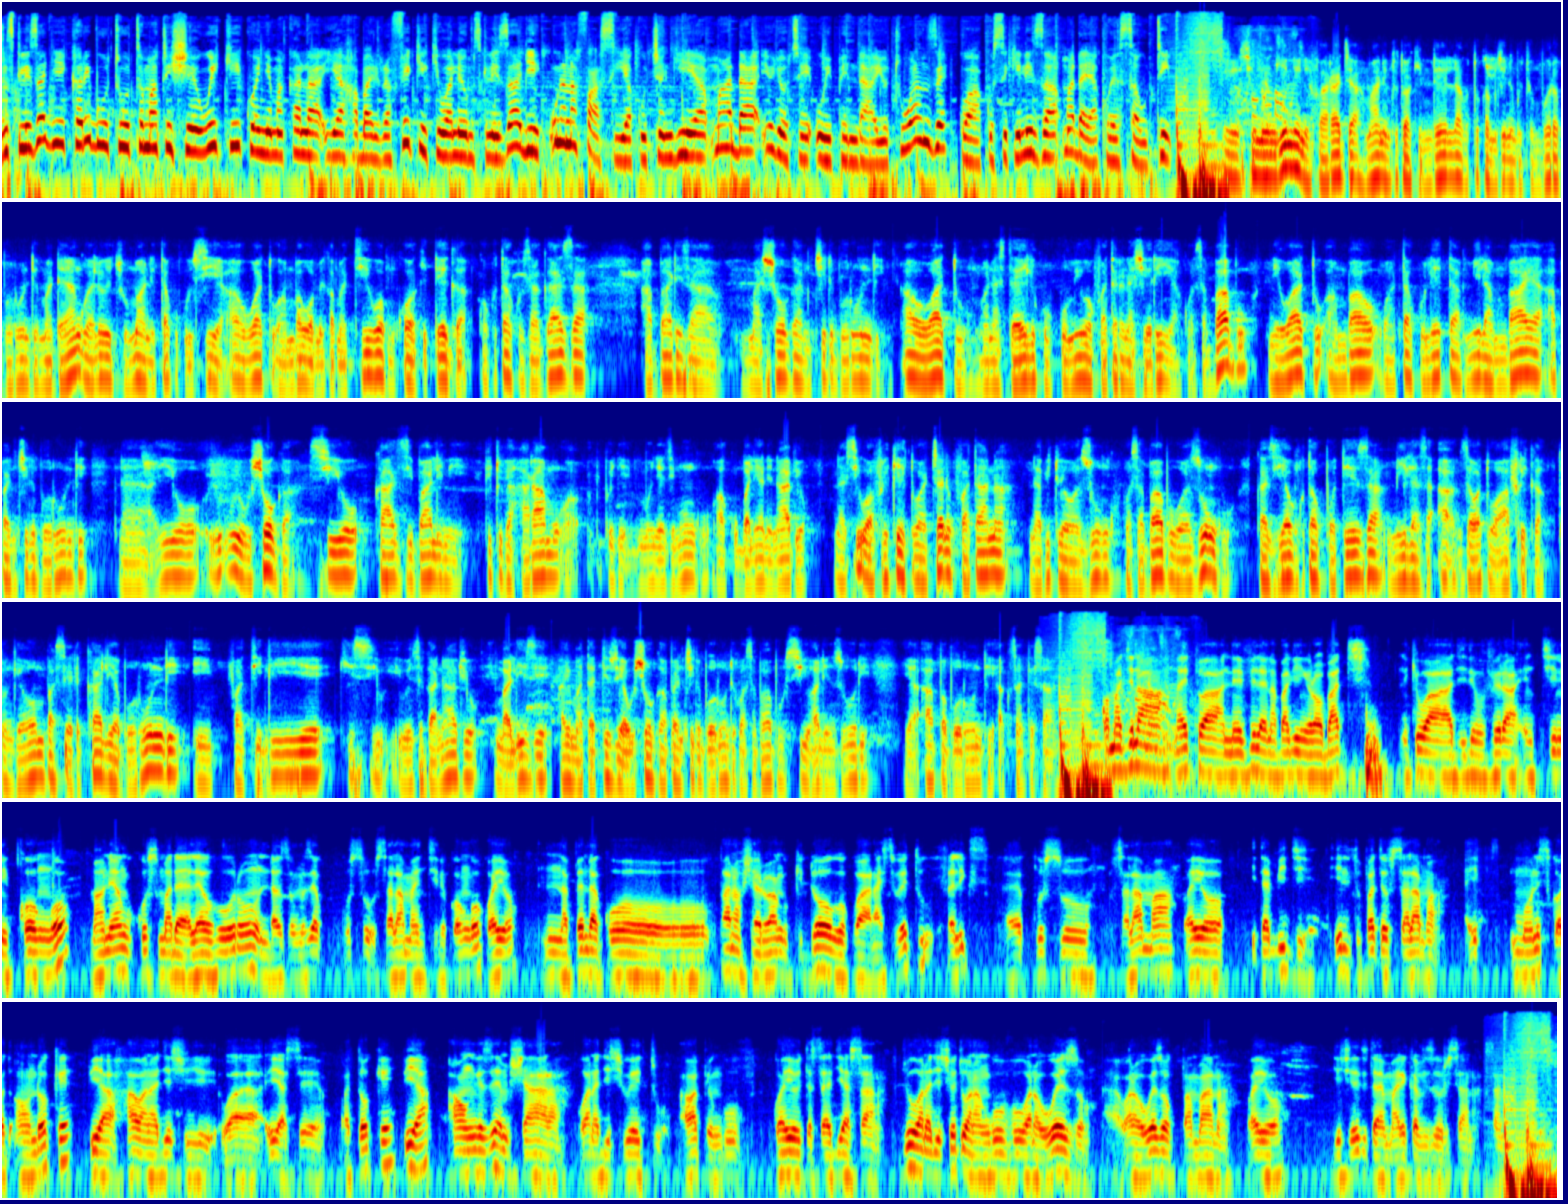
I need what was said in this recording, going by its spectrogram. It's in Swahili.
Msikilizaji, karibu tutamatishe wiki kwenye makala ya habari rafiki. Ikiwa leo msikilizaji, una nafasi ya kuchangia mada yoyote uipendayo, tuanze kwa kusikiliza mada yako ya sauti. E, si mwingine ni Faraja Amani mtoto wa Kindela kutoka mjini Bujumbura, Burundi. Mada yangu ya leo Ijumaa nitaka kugusia au watu ambao wamekamatiwa mkoa wa Kitega kwa kutaka kuzagaza habari za mashoga nchini Burundi. Hao watu wanastahili kuhukumiwa kufuatana na sheria, kwa sababu ni watu ambao wanataka kuleta mila mbaya hapa nchini Burundi, na hiyo huyo ushoga sio kazi, bali ni vitu vya haramu. Mwenyezi Mungu hakubaliani navyo, na si Waafrika tuachane kufatana na vitu vya wazungu, kwa sababu wazungu kazi yao kutaka kupoteza mila za, za watu wa Afrika. Tungeomba serikali ya Burundi ifuatilie kisi iwezekanavyo, imalize hayo matatizo ya ushoga hapa nchini Burundi, kwa sababu sio hali nzuri ya hapa Burundi. Asante sana. Kwa majina naitwa Neville na Baging Robert nikiwa jijini Uvira nchini Kongo. Maoni yangu kuhusu mada ya leo huru, nitazungumzia kuhusu usalama nchini Kongo. Kwa hiyo napenda kupana ushauri wangu kidogo kwa rais wetu Felix eh, kuhusu usalama. Kwa hiyo itabidi ili tupate usalama MONUSCO aondoke, pia hawa wanajeshi wa EAC watoke, pia aongezee mshahara wanajeshi wetu, awape nguvu. Kwa hiyo itasaidia sana juu wanajeshi wetu wana nguvu, wana uwezo, wana uwezo wa kupambana. Kwa hiyo jeshi letu itaimarika vizuri sana. Asante.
